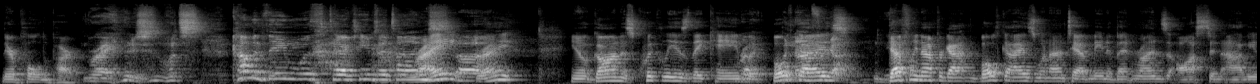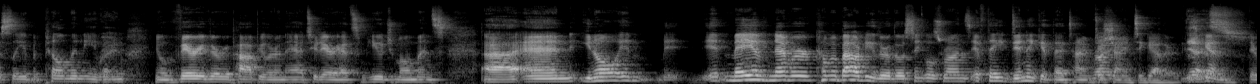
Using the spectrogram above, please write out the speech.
they're pulled apart. Right. What's common theme with tag teams at times. Right, Uh, right. You know, gone as quickly as they came, but both but guys forgotten. Yeah. definitely not forgotten. Both guys went on to have main event runs. Austin, obviously, but Pillman even, Right. you know, very very popular in the Attitude Era, had some huge moments. Uh, and you know, it, it it may have never come about either of those singles runs if they didn't get that time to shine together. Yes. Again, they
